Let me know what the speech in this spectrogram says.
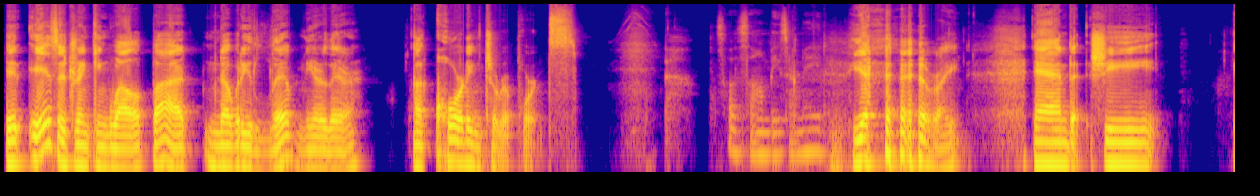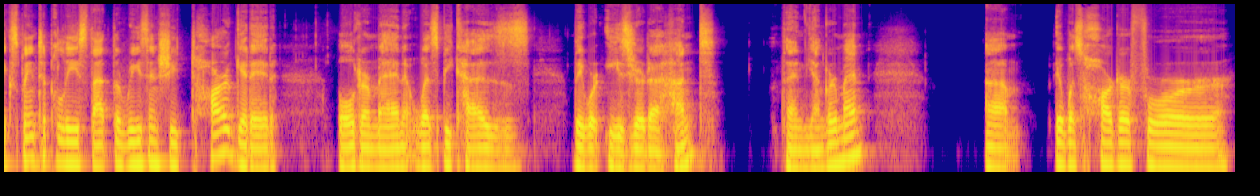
it is a drinking well, but nobody lived near there, according to reports. That's how zombies are made. Yeah, right. And she explained to police that the reason she targeted older men was because they were easier to hunt than younger men. Um, it was harder for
